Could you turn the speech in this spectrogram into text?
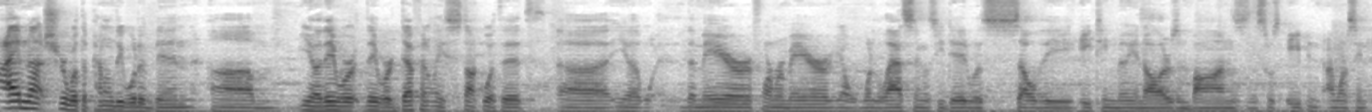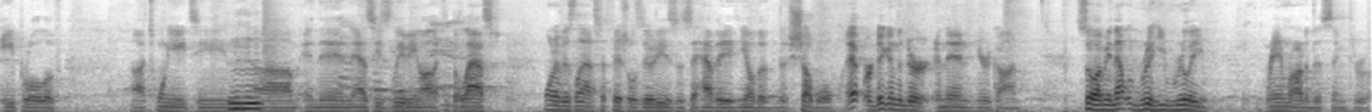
I'm not sure what the penalty would have been. Um, you know, they were they were definitely stuck with it. Uh, you know, the mayor, former mayor, you know, one of the last things he did was sell the 18 million dollars in bonds. This was I want to say in April of uh, 2018, um, and then as he's leaving on, I think the last one of his last official duties is to have a you know the, the shovel. Yep, we're digging the dirt, and then you're gone. So I mean, that would really, he really ramrodded this thing through.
